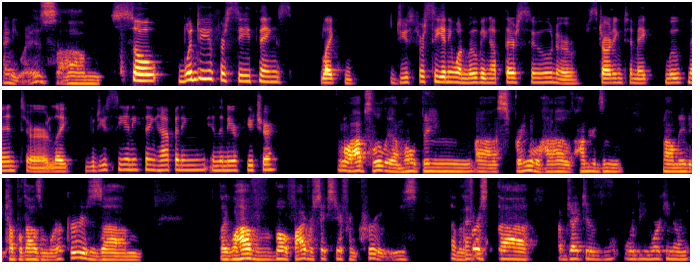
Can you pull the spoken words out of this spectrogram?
anyways, um, So, when do you foresee things like do you foresee anyone moving up there soon or starting to make movement or like would you see anything happening in the near future? well, absolutely. I'm hoping uh, spring will have hundreds and well, maybe a couple thousand workers. Um, like we'll have about five or six different crews. And The first uh, objective would be working on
